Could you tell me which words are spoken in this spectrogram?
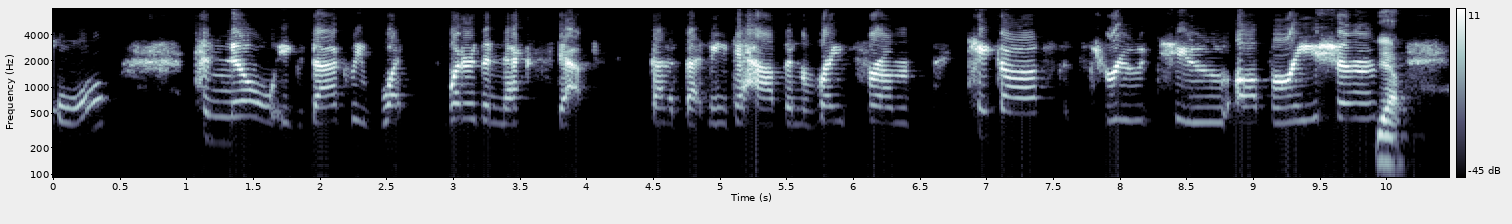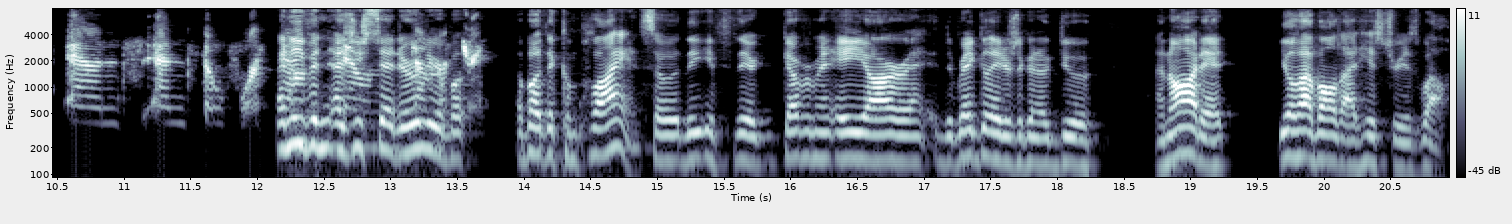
whole to know exactly what what are the next steps that, that need to happen right from kickoff through to operations yeah. and and so forth. And down, even as down, you said earlier about about the compliance. So the if the government AER the regulators are going to do an audit, you'll have all that history as well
